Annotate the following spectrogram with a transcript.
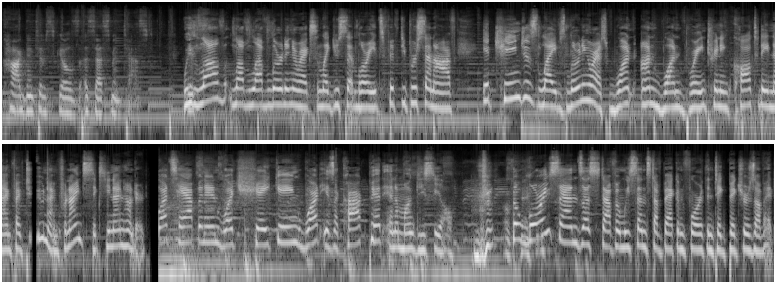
cognitive skills assessment test. We love, love, love Learning RX. And like you said, Lori, it's 50% off. It changes lives. Learning RX, one on one brain training. Call today, 952 949 6900. What's happening? What's shaking? What is a cockpit and a monkey seal? So Lori sends us stuff and we send stuff back and forth and take pictures of it.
